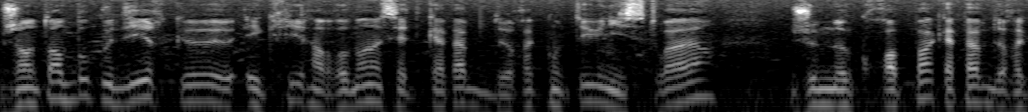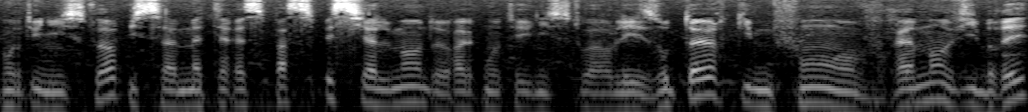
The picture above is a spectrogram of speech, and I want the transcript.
J'entends beaucoup dire que écrire un roman, c'est être capable de raconter une histoire je ne me crois pas capable de raconter une histoire, puis ça m'intéresse pas spécialement de raconter une histoire. Les auteurs qui me font vraiment vibrer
